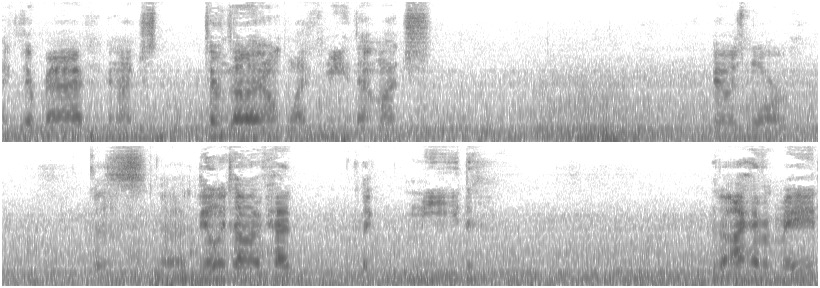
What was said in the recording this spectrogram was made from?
like they're bad and I just turns out I don't like mead that much. And it was more because uh, the only time I've had like mead that I haven't made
